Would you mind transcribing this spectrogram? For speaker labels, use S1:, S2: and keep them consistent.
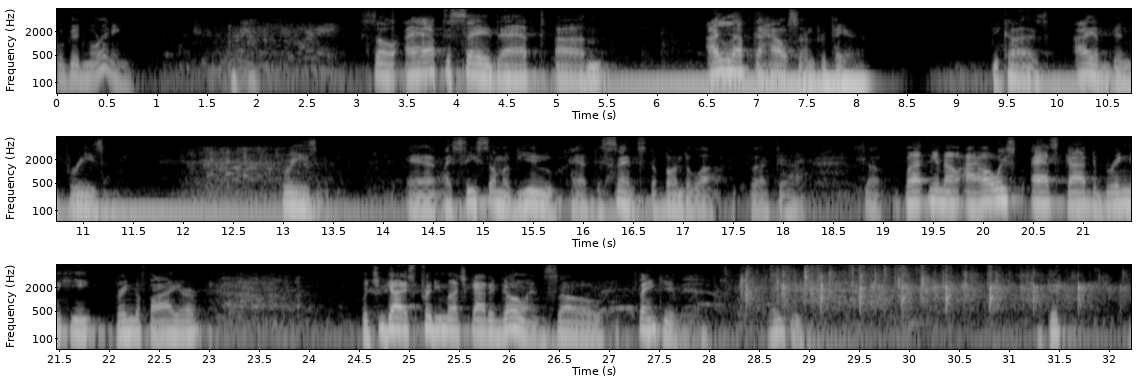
S1: Well, good morning. So I have to say that um, I left the house unprepared because I have been freezing. freezing. And I see some of you had the sense to bundle up. But, uh, so, but, you know, I always ask God to bring the heat, bring the fire. But you guys pretty much got it going. So thank you. Thank you.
